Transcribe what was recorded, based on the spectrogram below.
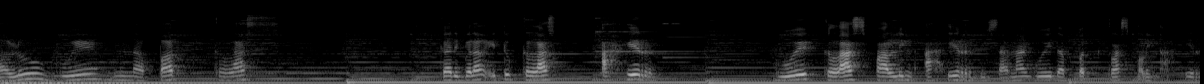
lalu gue mendapat kelas. Jika dibilang itu kelas akhir gue kelas paling akhir di sana gue dapet kelas paling akhir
